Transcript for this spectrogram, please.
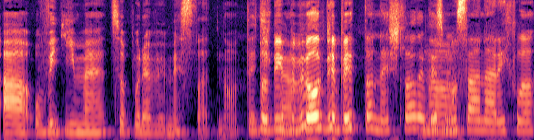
a uvidíme, co bude vymyslet. No, teďka... Blbý by bylo, kdyby to nešlo, tak bys No. musela narychlo.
